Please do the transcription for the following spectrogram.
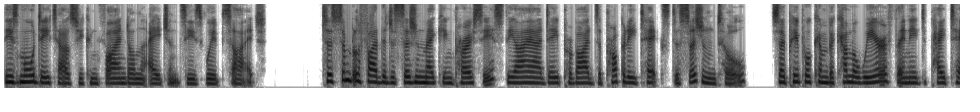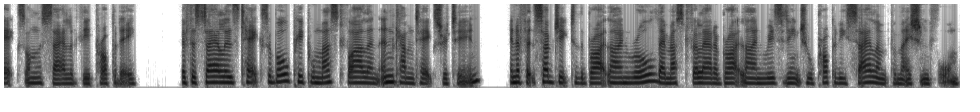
There's more details you can find on the agency's website. To simplify the decision making process, the IRD provides a property tax decision tool so people can become aware if they need to pay tax on the sale of their property. If a sale is taxable, people must file an income tax return and if it's subject to the Brightline rule, they must fill out a Brightline residential property sale information form,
